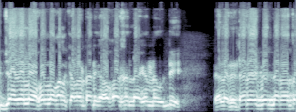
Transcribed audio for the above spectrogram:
ఉద్యోగాల్లో ఒకళ్ళు ఒకళ్ళు కలవడానికి అవకాశం లేకుండా ఉండి వీళ్ళ రిటైర్ అయిపోయిన తర్వాత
